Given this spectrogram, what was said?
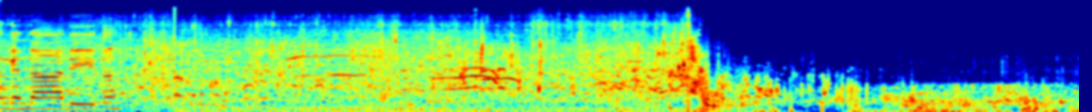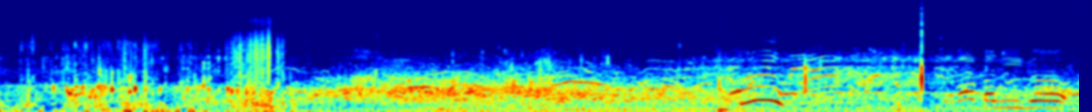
Ang ganda nga dito. Sarap baligo.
